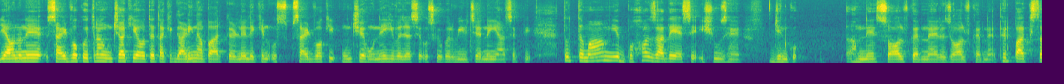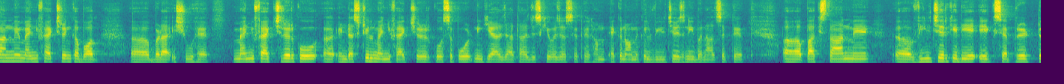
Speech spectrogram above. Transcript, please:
या उन्होंने साइड वॉक को इतना ऊँचा किया होता है ताकि गाड़ी ना पार्क कर ले, लेकिन उस साइड वॉक की ऊँचे होने की वजह से उसके ऊपर व्हील चेयर नहीं आ सकती। तो तमाम ये बहुत ज़्यादा ऐसे इशूज़ हैं जिनको हमने सॉल्व करना है रिज़ॉल्व करना है। फिर पाकिस्तान में मैन्युफैक्चरिंग का बहुत बड़ा इशू है। मैन्युफैक्चरर को इंडस्ट्रियल मैन्युफैक्चरर को सपोर्ट नहीं किया जाता, जिसकी वजह से फिर हम इकोनॉमिकल व्हील नहीं बना सकते। पाकिस्तान में व्हील के लिए एक सेपरेट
